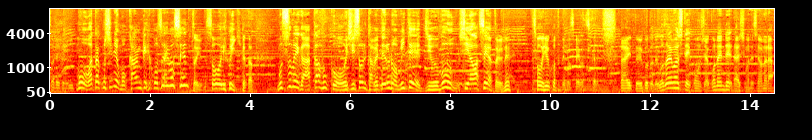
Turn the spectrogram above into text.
それでいい。もう私にはもう関係ございませんというそういう生き方。娘が赤服を美味しそうに食べてるのを見て十分幸せやというね。そういうことでございますから。はいということでございまして今週はこの辺で来週までさようなら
